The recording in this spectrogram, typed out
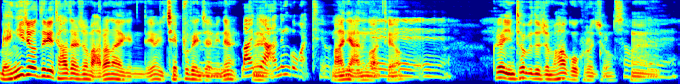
매니저들이 다들 좀 알아놔야겠는데요. 이 제프 벤자민을 음, 많이 네. 아는 것 같아요. 많이 아는 것 같아요. 그래 인터뷰도 좀 하고 그러죠. 그렇죠. 네. 네.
